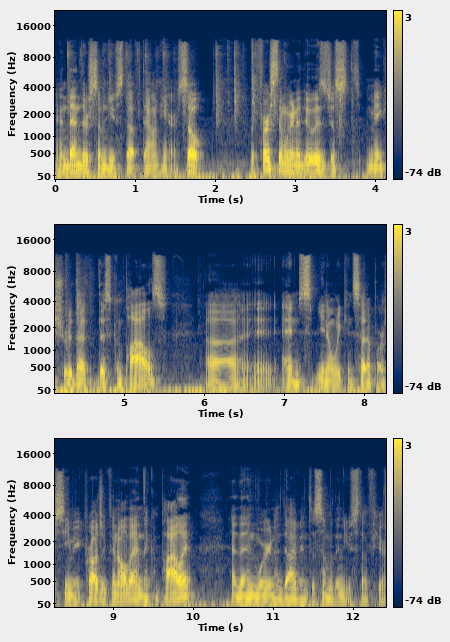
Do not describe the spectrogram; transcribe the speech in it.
And then there's some new stuff down here. So the first thing we're going to do is just make sure that this compiles. Uh, and, you know, we can set up our CMake project and all that, and then compile it. And then we're going to dive into some of the new stuff here.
